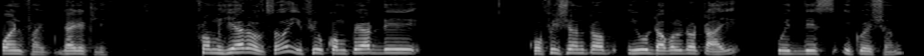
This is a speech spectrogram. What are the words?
0.5 directly. From here also if you compare the coefficient of u double dot i with this equation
